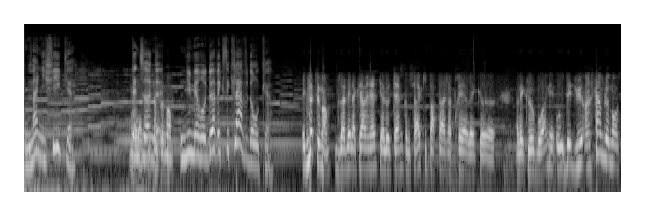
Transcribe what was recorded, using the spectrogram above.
C'est magnifique. Voilà, simplement. Numéro 2 avec ses claves, donc. Exactement. Vous avez la clarinette qui a le thème comme ça, qui partage après avec euh, avec le bois. Mais au début, un simple morceau,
